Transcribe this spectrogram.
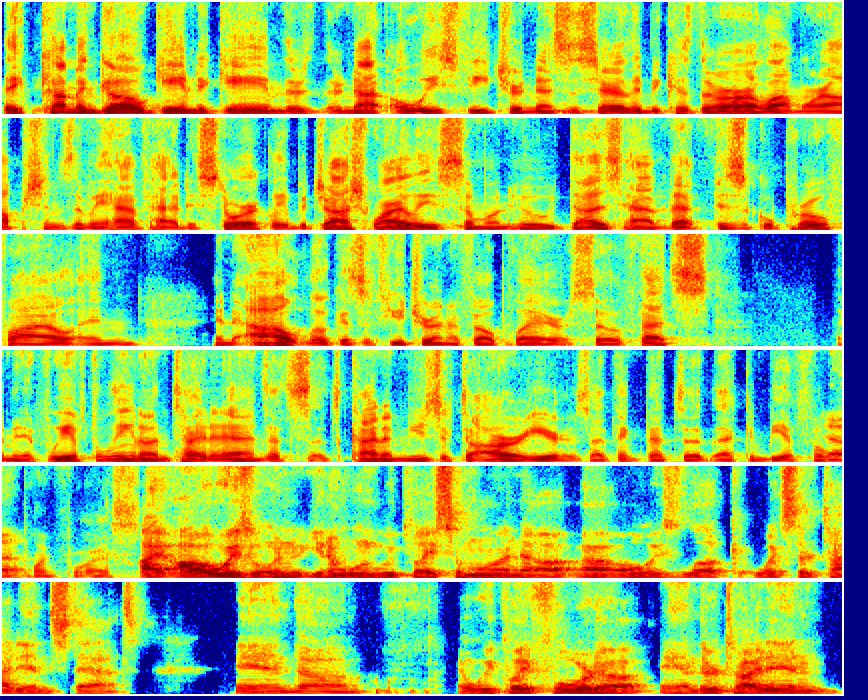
they come and go game to game. They're, they're not always featured necessarily because there are a lot more options than we have had historically. But Josh Whyle is someone who does have that physical profile and an outlook as a future NFL player. So if that's, I mean, if we have to lean on tight ends, that's that's kind of music to our ears. I think that's a, that can be a focal yeah. point for us. I always when you know when we play someone, I, I always look what's their tight end stats, and um, and we play Florida, and their tight end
